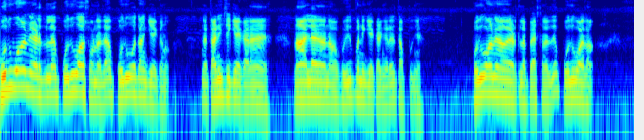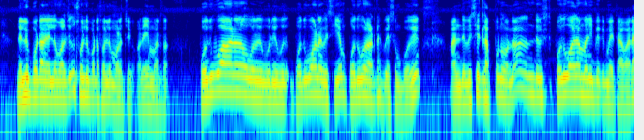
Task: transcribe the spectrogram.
பொதுவான இடத்துல பொதுவாக சொன்னதை பொதுவாக தான் கேட்கணும். நான் தனித்து கேட்குறேன். நான் இல்லை நான் இது பண்ணி கேட்குறேங்கிறது தப்புங்க. பொதுவான இடத்துல பேசுகிறது பொதுவாக தான். நெல் போட்டால் நெல் முளைச்சிக்கும் சொல்லி போட்டால் சொல்லி முளைச்சிக்கும். அதே மாதிரி தான் பொதுவான ஒரு ஒரு பொதுவான விஷயம் பொதுவான இடத்துல பேசும்போது அந்த விஷயத்தில் அப்புன்னு வந்தால் அந்த விஷயத்தை பொதுவாக தான் மன்னிப்புக்குமே தவிர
